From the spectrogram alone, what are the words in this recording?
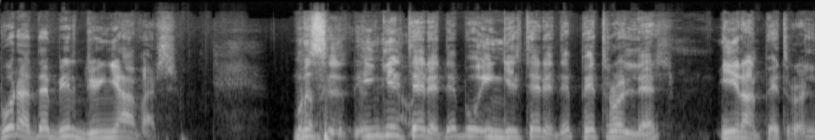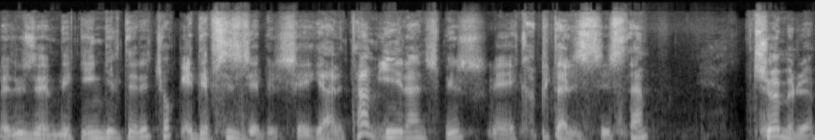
burada bir dünya var. Burada Mısır, İngiltere'de bu İngiltere'de petroller, İran petrolleri üzerindeki İngiltere çok edepsizce bir şey. Yani tam iğrenç bir e, kapitalist sistem. Sömürü,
